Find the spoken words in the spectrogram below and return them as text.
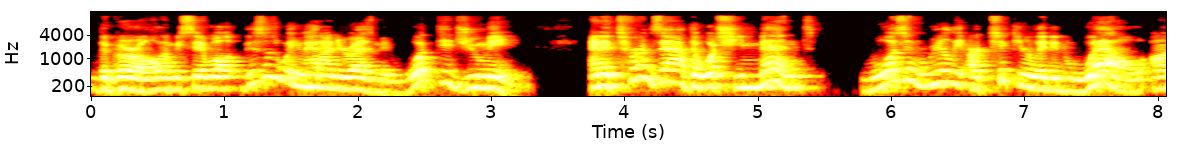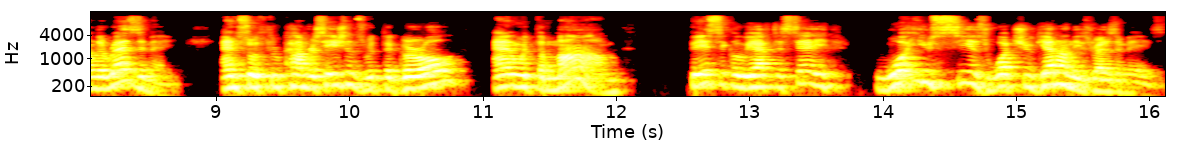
the girl and we say, Well, this is what you had on your resume. What did you mean? And it turns out that what she meant wasn't really articulated well on the resume. And so through conversations with the girl and with the mom, basically we have to say, what you see is what you get on these resumes.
